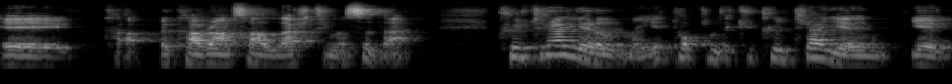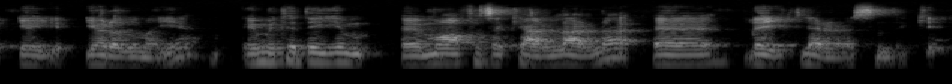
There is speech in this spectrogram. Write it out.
e, kavramsallaştırması da kültürel yarılmayı, toplumdaki kültürel yarılmayı, e, mütedeyim e, muhafazakarlarla e, laikler arasındaki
